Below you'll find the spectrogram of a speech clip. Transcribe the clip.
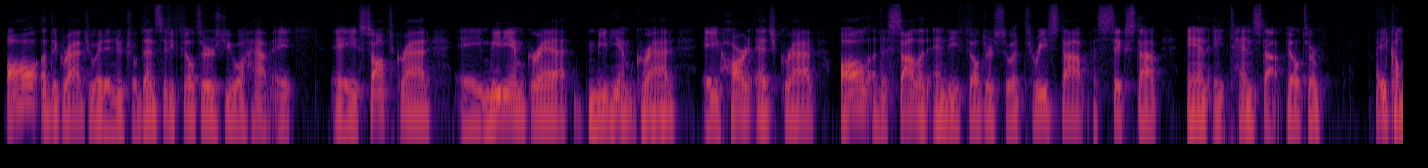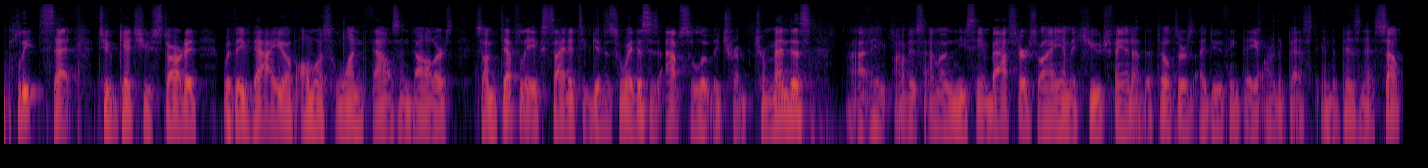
all of the graduated neutral density filters, you will have a a soft grad, a medium grad, medium grad, a hard edge grad, all of the solid ND filters, so a three stop, a six stop, and a 10 stop filter a complete set to get you started with a value of almost $1,000. So I'm definitely excited to give this away. This is absolutely tre tremendous. I, obviously, I'm a NiSi ambassador, so I am a huge fan of the filters. I do think they are the best in the business. So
